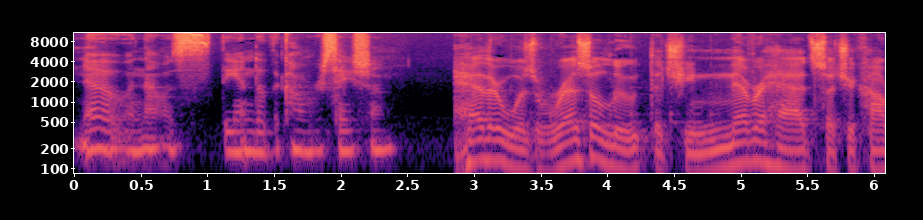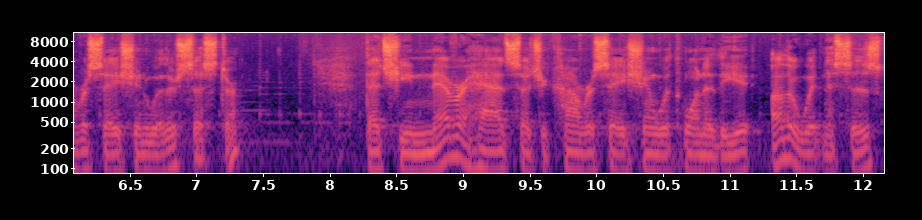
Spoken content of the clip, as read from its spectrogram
no, and that was the end of the conversation. Heather was resolute that she never had such a conversation with her sister, that she never had such a conversation with one of the other witnesses.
